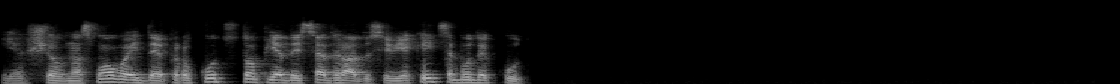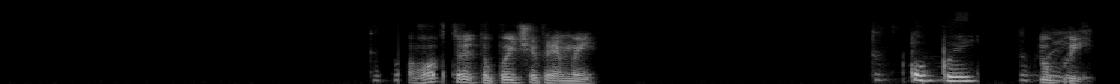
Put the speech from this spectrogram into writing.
Якщо в нас мова йде про кут 150 градусів, який це буде кут? Гострий, тупий чи прямий? Тупий. Тупий.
